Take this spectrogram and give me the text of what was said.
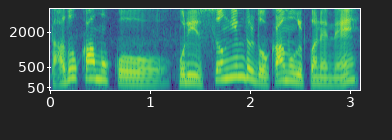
나도 까먹고 우리 성님들도 까먹을 뻔했네.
